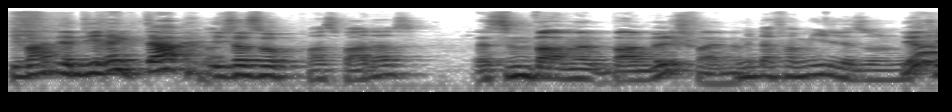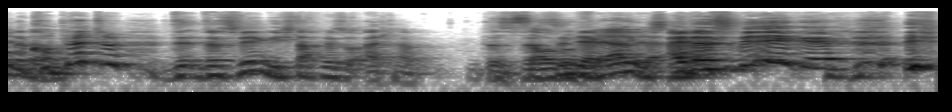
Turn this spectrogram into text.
Die waren ja direkt da. Ich dachte so, Was war das? das sind, waren, waren Wildschweine. Mit einer Familie, so ein Ja, eine Kindern. komplette. d- Deswegen, ich dachte mir so, Alter, das, ist das sind ja Kinder. ne? Ey, deswegen! Ich,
